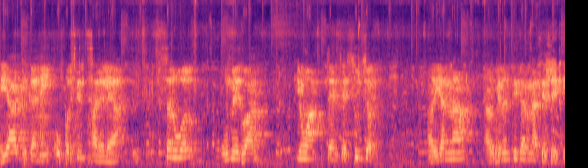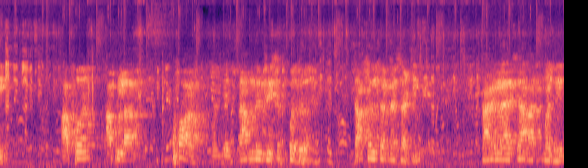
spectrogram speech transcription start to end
या ठिकाणी उपस्थित झालेल्या सर्व उमेदवार किंवा त्यांचे सूचक यांना विनंती करण्यात येते की आपण आपला फॉर्म म्हणजे नामनिर्देशन पत्र दाखल करण्यासाठी कार्यालयाच्या आतमध्ये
